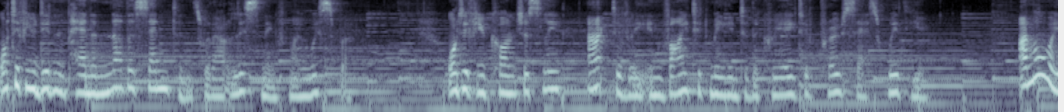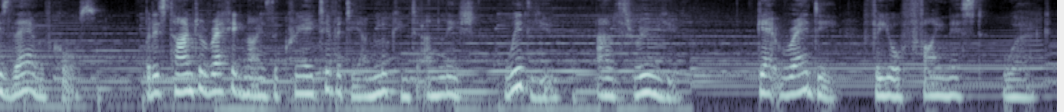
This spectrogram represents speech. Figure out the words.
What if you didn't pen another sentence without listening for my whisper? What if you consciously, actively invited me into the creative process with you? I'm always there, of course, but it's time to recognize the creativity I'm looking to unleash with you and through you. Get ready for your finest work.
